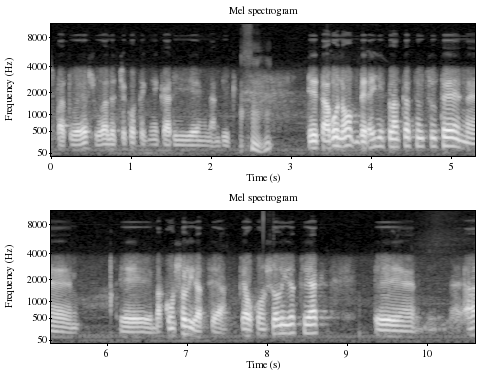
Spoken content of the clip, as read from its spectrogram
estatu, ez, udaletxeko teknikarien gandik. Eta, bueno, beraiek plantatzen zuten, e, e, ba, konsolidatzea. Gau, konsolidatzeak, e, a,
